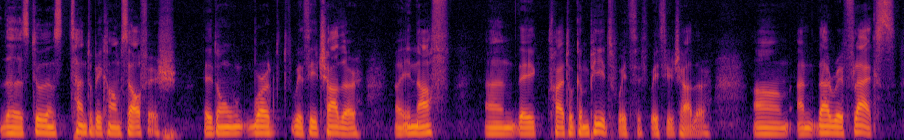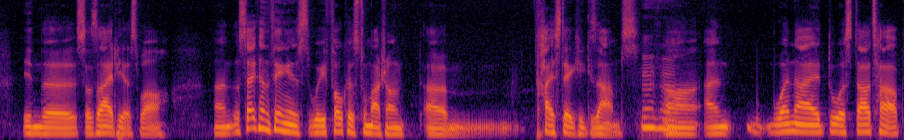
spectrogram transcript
the students tend to become selfish; they don't work with each other uh, enough, and they try to compete with with each other um, and that reflects in the society as well. And the second thing is we focus too much on um, high stake exams. Mm-hmm. Uh, and when I do a startup,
